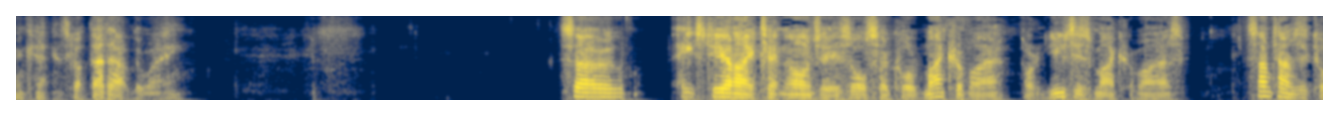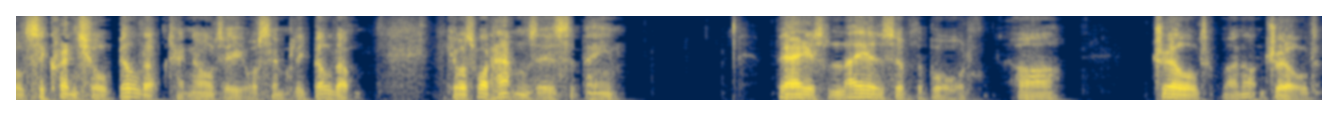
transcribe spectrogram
Okay, it's got that out of the way. So HDI technology is also called microvia, or it uses microvias. Sometimes it's called sequential build-up technology, or simply build-up, because what happens is that the various layers of the board are drilled, well not drilled,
